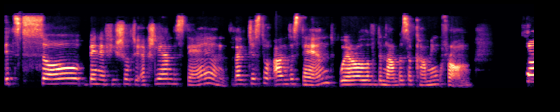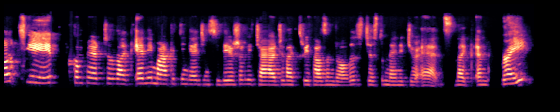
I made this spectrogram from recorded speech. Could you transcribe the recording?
it's so beneficial to actually understand like just to understand where all of the numbers are coming from. So cheap compared to like any marketing agency they usually charge you like $3000 just to manage your ads like and right?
